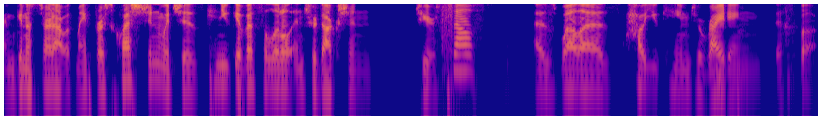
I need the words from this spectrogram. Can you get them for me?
I'm going to start out with my first question, which is Can you give us a little introduction to yourself as well as how you came to writing this book.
